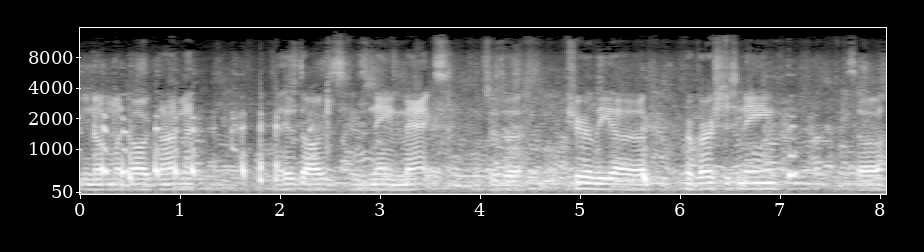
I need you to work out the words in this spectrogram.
You know, my dog Diamond. Uh, His dog is his name Max, which is a purely uh, perversious name. So,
